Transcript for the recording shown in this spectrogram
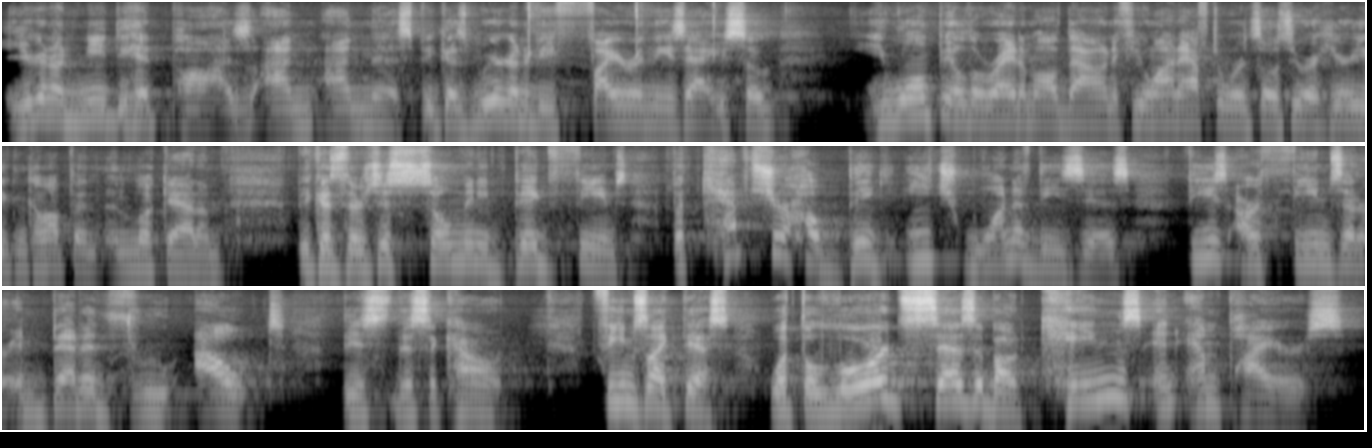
you're going to need to hit pause on, on this because we're going to be firing these at you. So you won't be able to write them all down. If you want afterwards, those who are here, you can come up and, and, look at them because there's just so many big themes. But capture how big each one of these is. These are themes that are embedded throughout this, this account. Themes like this what the Lord says about kings and empires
